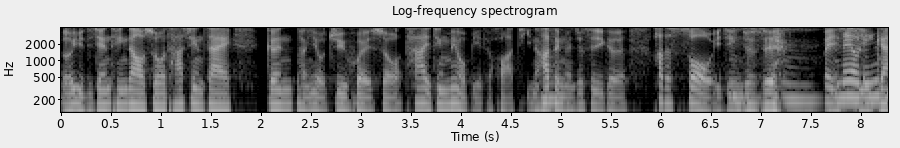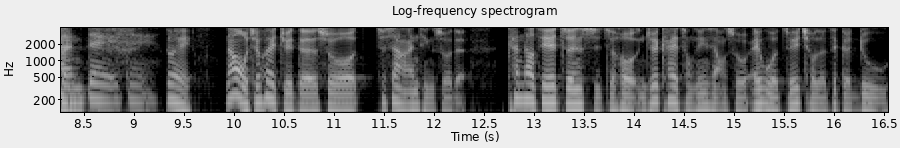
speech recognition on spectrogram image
俄语之间听到说，他现在跟朋友聚会的时候，他已经没有别的话题，然后他整个人就是一个他的 soul 已经就是 被吸干，没有灵魂，对对对。然后我就会觉得说，就像安婷说的，看到这些真实之后，你就会开始重新想说，哎，我追求的这个路。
